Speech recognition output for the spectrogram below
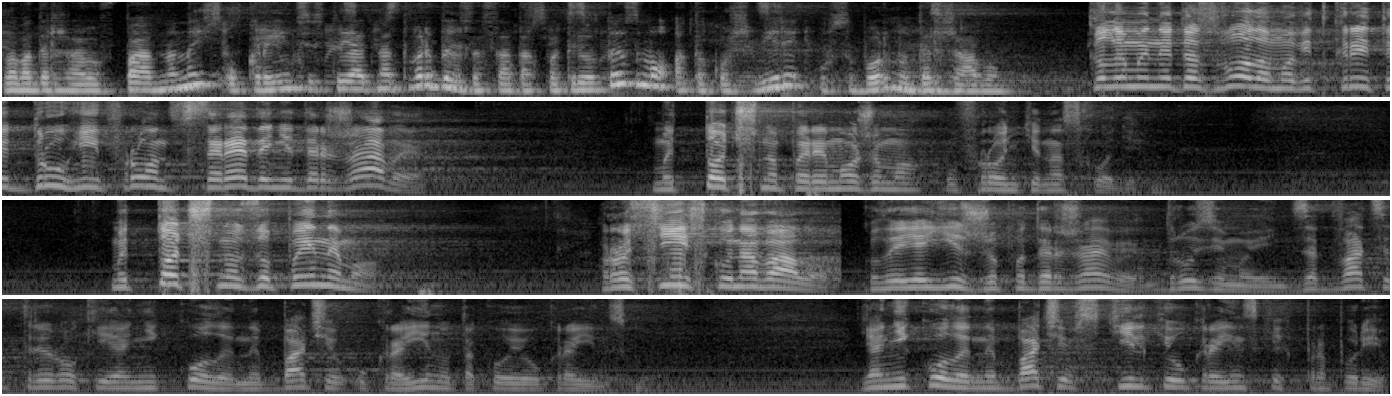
Глава держави впевнений, українці стоять на твердих засадах патріотизму, а також вірять у соборну державу. Коли ми не дозволимо відкрити другий фронт всередині держави, ми точно переможемо у фронті на Сході. Ми точно зупинимо російську навалу. Коли я їжджу по державі, друзі мої, за 23 роки я ніколи не бачив Україну такою українською. Я ніколи не бачив стільки українських прапорів.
